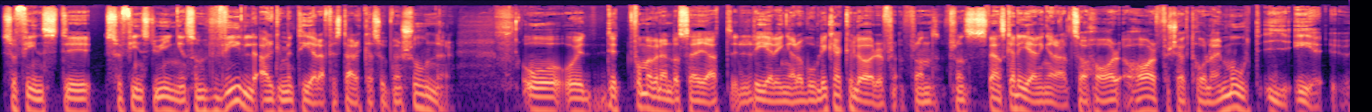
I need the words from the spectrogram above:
så finns det, så finns det ju ingen som vill argumentera för starka subventioner. Och, och, det får man väl ändå säga att regeringar av olika kulörer, från, från svenska regeringar alltså, har, har försökt hålla emot i EU.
